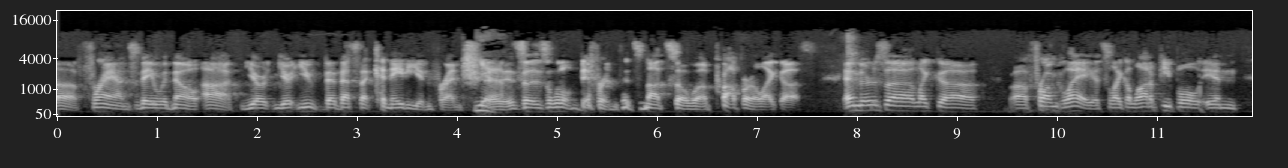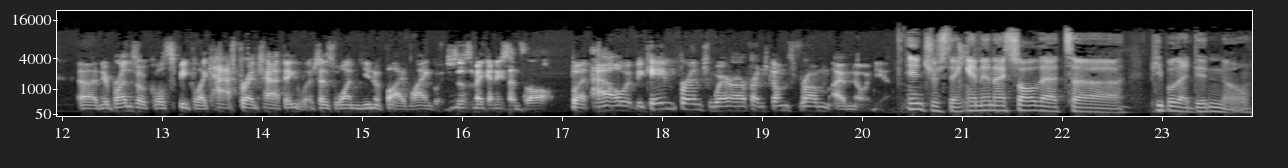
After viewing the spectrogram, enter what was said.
uh, France, they would know. Uh, you're you're you. That, that's that Canadian French. Yeah. Uh, it's, it's a little different. It's not so uh, proper like us. And there's uh, like uh, uh, Franglais. It's like a lot of people in uh, New Brunswick will speak like half French, half English as one unified language. It doesn't make any sense at all. But how it became French, where our French comes from, I have no idea. Interesting. And then I saw that uh, people that didn't know,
